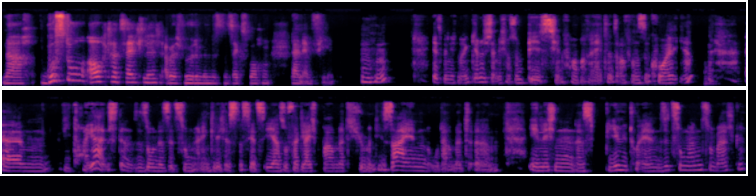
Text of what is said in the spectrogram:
nach Gusto auch tatsächlich, aber ich würde mindestens sechs Wochen dann empfehlen. Mhm. Jetzt bin ich neugierig, ich habe mich auch so ein bisschen vorbereitet auf unseren Call hier. Ähm, wie teuer ist denn so eine Sitzung eigentlich? Ist das jetzt eher so vergleichbar mit Human Design oder mit ähm, ähnlichen äh, spirituellen Sitzungen zum Beispiel?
